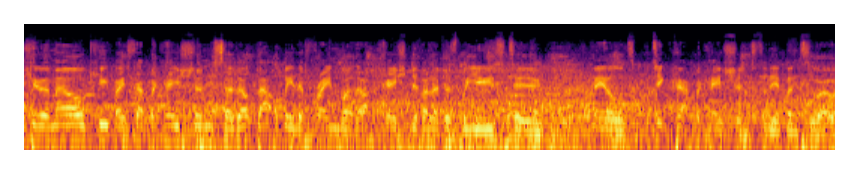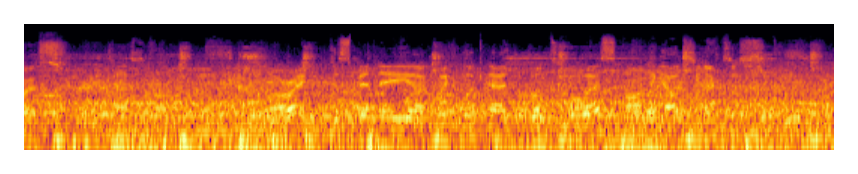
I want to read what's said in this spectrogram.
QML, Qt-based applications, so that that'll be the framework that application developers will use to build particular applications for the Ubuntu OS. All right, just been a uh, quick look at Ubuntu OS on the Galaxy Nexus.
